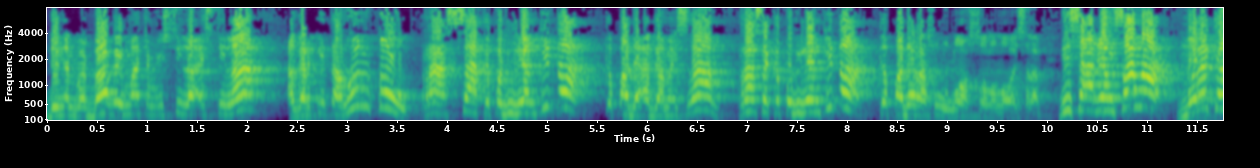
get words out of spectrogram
dengan berbagai macam istilah-istilah agar kita runtuh rasa kepedulian kita kepada agama Islam, rasa kepedulian kita kepada Rasulullah Wasallam. Di saat yang sama, mereka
